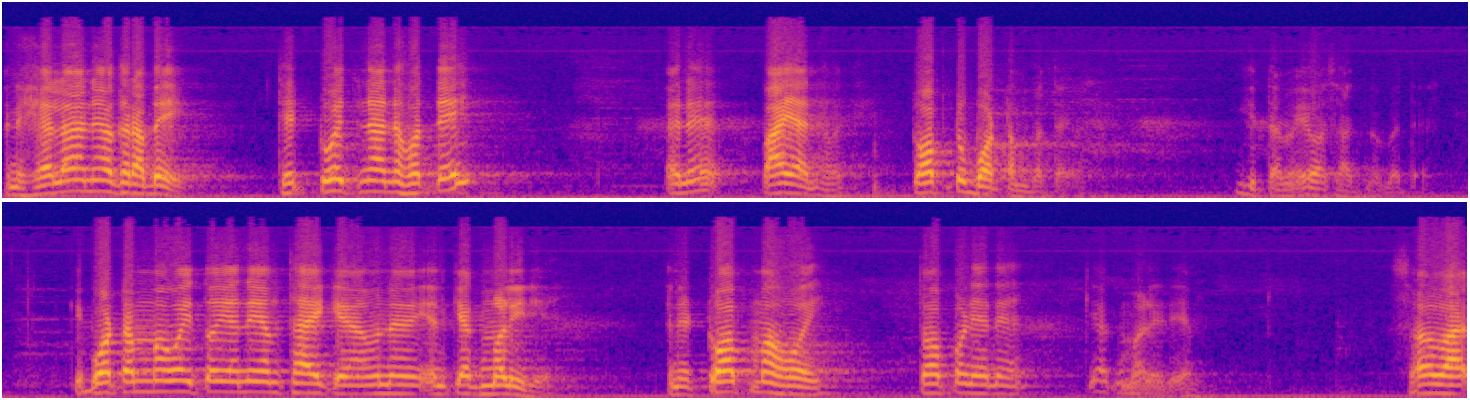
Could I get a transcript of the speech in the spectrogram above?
અને હેલા અને અઘરા બે. તે ટોચના ને હોતે અને પાયાને હોતે. ટોપ ટુ બોટમ બતાવ્યા ગીતામાં એવા સાધનો બતાવ્યા કે બોટમમાં હોય તો એને એમ થાય કે અમને એને ક્યાંક મળી રહે. અને ટોપમાં હોય તો પણ એને ક્યાંક મળી રહે એમ. સવા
